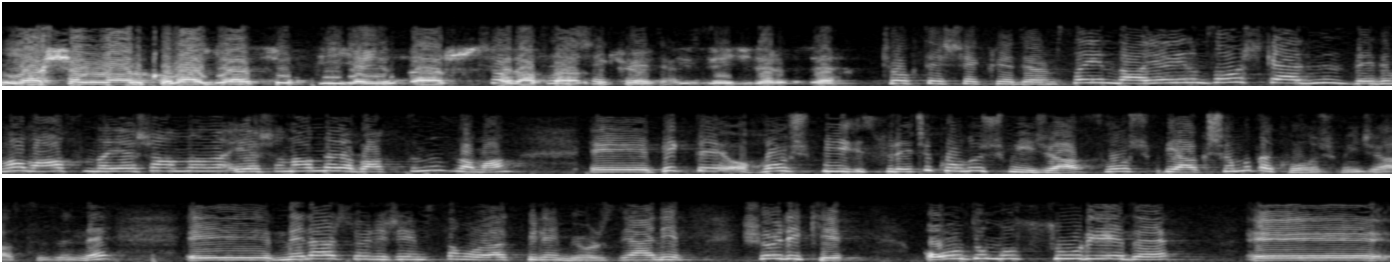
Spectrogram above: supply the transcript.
İyi akşamlar, kolay gelsin, iyi yayınlar, Çok selamlar teşekkür bütün ederim. izleyicilerimize. Çok teşekkür ediyorum. Sayın Dağ yayınımıza hoş geldiniz dedim ama aslında yaşanan, yaşananlara baktığınız zaman e, pek de hoş bir süreci konuşmayacağız. Hoş bir akşamı da konuşmayacağız sizinle. E, neler söyleyeceğimizi tam olarak bilemiyoruz. Yani şöyle ki ordumuz Suriye'de e,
